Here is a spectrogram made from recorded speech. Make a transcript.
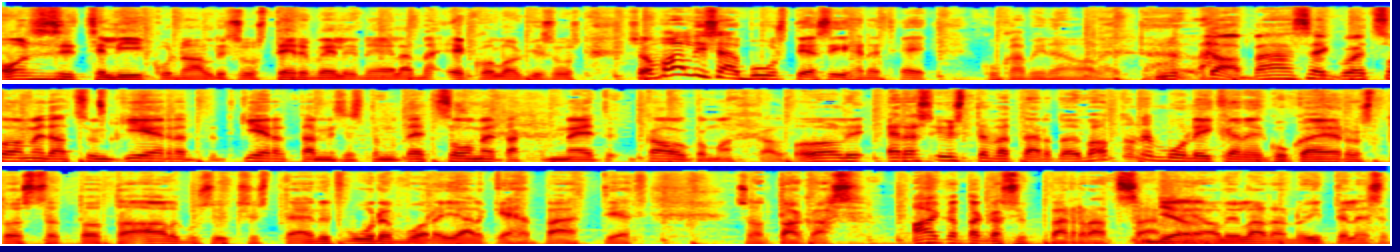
On se sitten se liikunnallisuus, terveellinen elämä, ekologisuus. Se on vaan lisää boostia siihen, että hei, kuka minä olen täällä. No, tää on vähän se, kun et sometat sun kierrät, kierrättämisestä, mutta et someta, kun meet kaukomatkalla. oli eräs ystävätär, toi mä oon mun ikäinen, kuka erosi tuossa tota, alkusyksystä ja nyt uuden vuoden jälkeen hän päätti, että se on takas. Aika takas hyppää ratsaan Joo. ja oli ladannut itsellensä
